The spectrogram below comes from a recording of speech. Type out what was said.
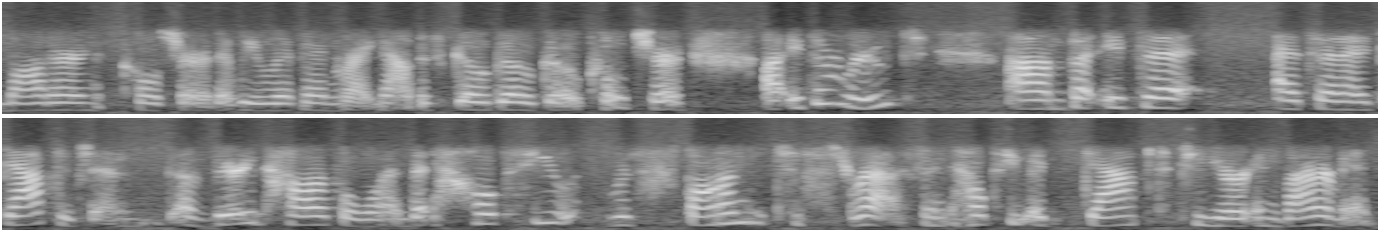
modern culture that we live in right now. This go go go culture. Uh, it's a root, um, but it's a it's an adaptogen, a very powerful one that helps you respond to stress and helps you adapt to your environment.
